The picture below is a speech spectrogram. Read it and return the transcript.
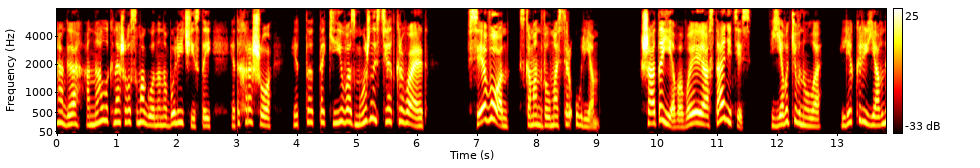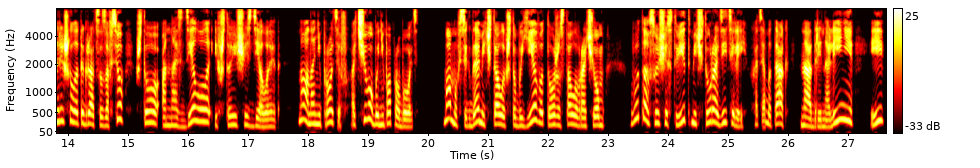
«Ага, аналог нашего самогона, но более чистый. Это хорошо. Это такие возможности открывает». «Все вон!» — скомандовал мастер Ульям. «Шата Ева, вы останетесь?» Ева кивнула. Лекарь явно решил отыграться за все, что она сделала и что еще сделает. Но она не против, отчего бы не попробовать. Мама всегда мечтала, чтобы Ева тоже стала врачом. Вот осуществит мечту родителей, хотя бы так, на адреналине и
